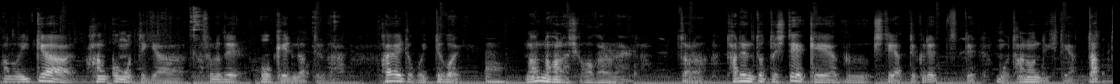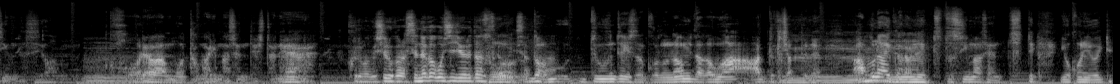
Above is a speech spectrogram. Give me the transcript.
あの行きゃハンコ持ってきゃそれで OK になってるから早いとこ行ってこい、何の話かわからないけどったらタレントとして契約してやってくれっつってもう頼んできてやったって言うんですよ。これはもうたまりませんでしたね車後ろから背中越しに言われたんですかそうだから運転手さんこの涙がわーってきちゃってね。危ないからね。ちょっとすいません。っつって横に置いて。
